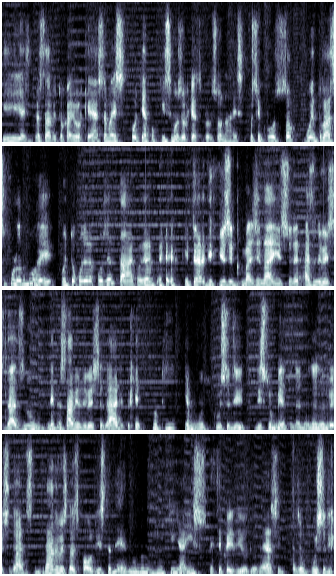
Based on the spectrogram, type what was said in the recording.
E a gente pensava em tocar em orquestra, mas pô, tinha pouquíssimas orquestras profissionais. Assim, pô, só vou entrar se fulano morrer, ou então quando ele aposentar. Era, então era difícil imaginar isso, né? As universidades não, nem pensavam em universidade, porque não tinha muito curso de, de instrumento nas, nas universidades. Na Universidade Paulista né, não, não, não tinha isso nesse período né? Assim, fazer um curso de,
